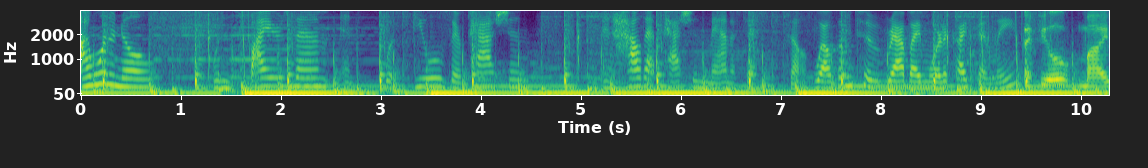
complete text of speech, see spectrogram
I want to know what inspires them and what fuels their passion and how that passion manifests itself. Welcome to Rabbi Mordecai Finley. I feel my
